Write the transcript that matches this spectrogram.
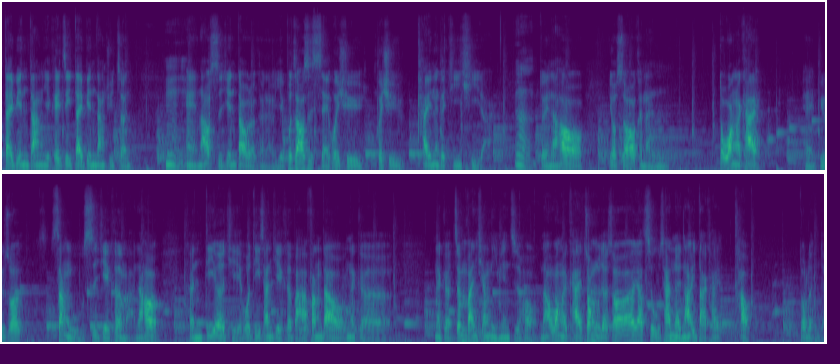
带便当，也可以自己带便当去蒸，嗯。嗯，然后时间到了，可能也不知道是谁会去会去开那个机器啦，嗯，对，然后有时候可能都忘了开，哎，比如说上午四节课嘛，然后可能第二节或第三节课把它放到那个那个蒸饭箱里面之后，然后忘了开，中午的时候啊要吃午餐了，然后一打开，靠，都冷的。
